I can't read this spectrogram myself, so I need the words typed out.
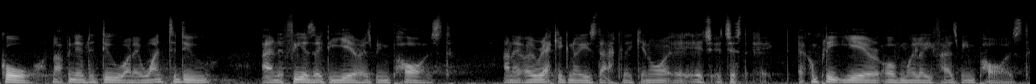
go, not being able to do what I want to do, and it feels like the year has been paused. And I, I recognise that, like you know, it, it's it's just a complete year of my life has been paused.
